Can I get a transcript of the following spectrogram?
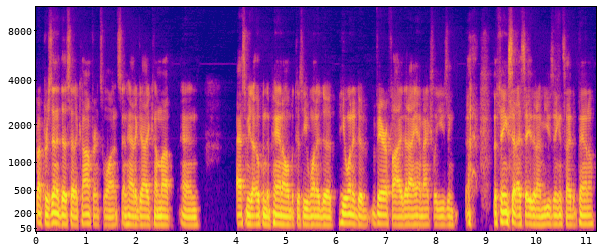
I, presented this at a conference once and had a guy come up and asked me to open the panel because he wanted to he wanted to verify that I am actually using the things that I say that I'm using inside the panel.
